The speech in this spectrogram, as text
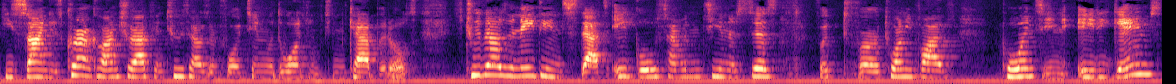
He signed his current contract in 2014 with the Washington Capitals. His 2018 stats: 8 goals, 17 assists for, for 25 points in 80 games.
